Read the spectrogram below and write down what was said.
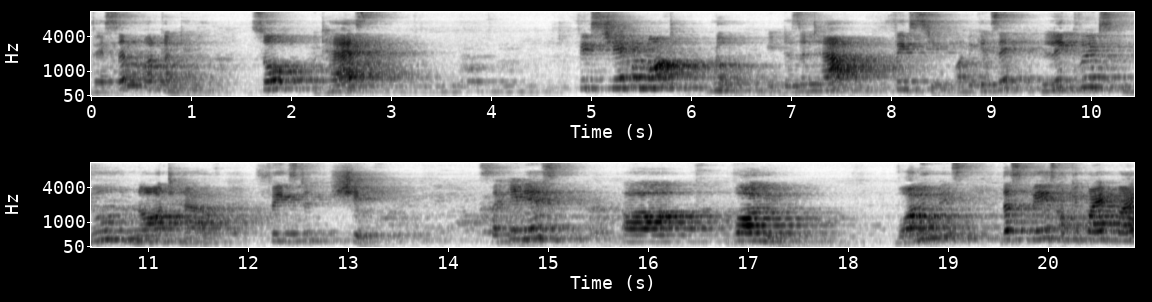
vessel or container. So, it has fixed shape or not? No, it doesn't have fixed shape or we can say liquids do not have fixed shape. Second is uh, volume. Volume is the space occupied by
